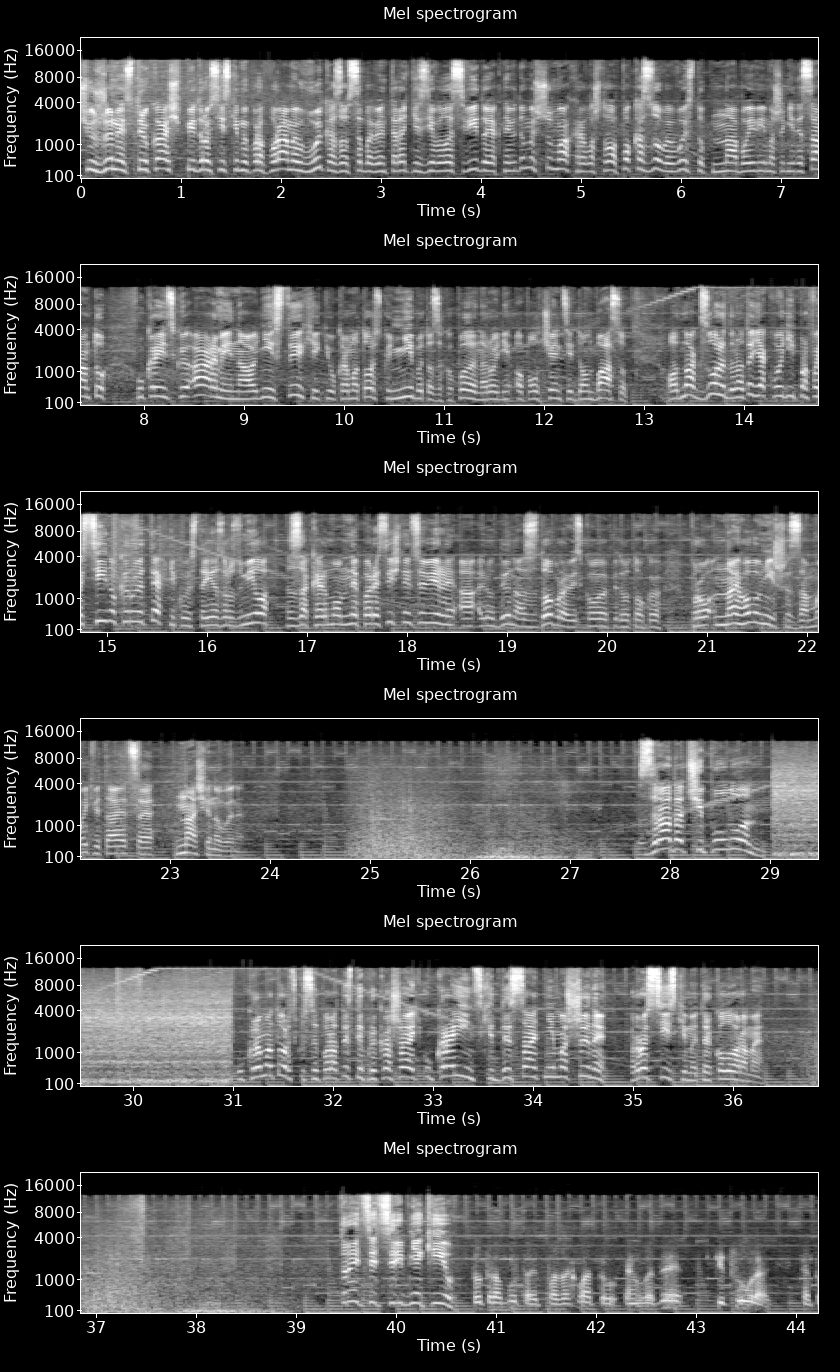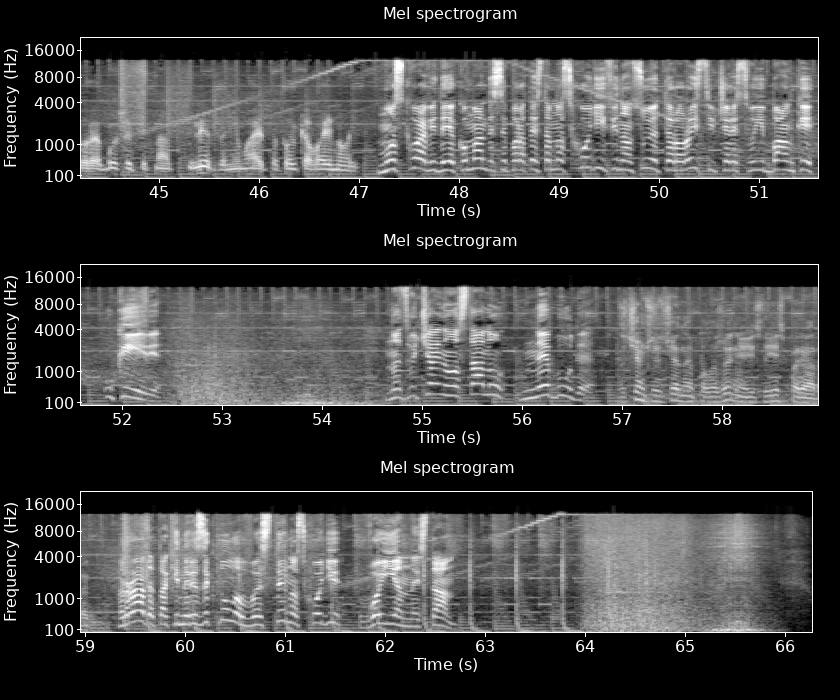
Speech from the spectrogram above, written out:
Чужинець трюкач під російськими прапорами виказав себе в інтернеті. З'явилось відео, як невідомий Шумахер влаштував показовий виступ на бойовій машині десанту української армії на одній з тих, які у Краматорську нібито захопили народні ополченці Донбасу. Однак, з огляду на те, як водій професійно керує технікою, стає зрозуміло за кермом не пересічний цивільний, а людина з доброю військовою підготовкою. Про найголовніше за мить вітає це наші новини. Зрада чи полон? У Краматорську сепаратисти прикрашають українські десантні машини російськими триколорами. 30 срібняків. Тут работает по захвату МВД Пицура, которая больше 15 лет занимается только войной. Москва віддає команди сепаратистам на сході і фінансує терористів через свої банки у Києві. Надзвичайного стану не буде. Зачем чрезвычайное положение, если есть порядок? Рада так і не ризикнула ввести на сході воєнний стан.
